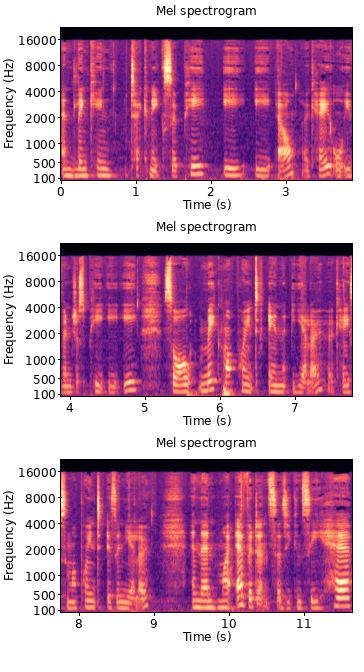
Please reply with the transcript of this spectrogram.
and linking techniques. So P E E L, okay, or even just P E E. So I'll make my point in yellow, okay, so my point is in yellow. And then my evidence, as you can see here,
